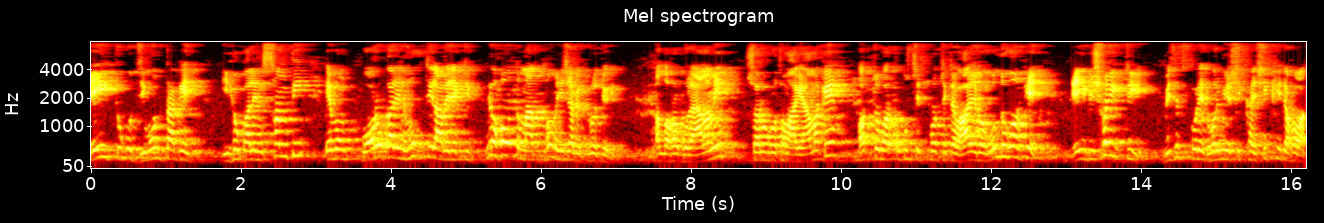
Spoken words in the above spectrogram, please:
এইটুকু জীবনটাকে ইহকালীন শান্তি এবং পরকালীন মুক্তি লাভের একটি বৃহৎ মাধ্যম হিসাবে তৈরি আল্লাহ রবুল আলমিন সর্বপ্রথম আগে আমাকে অক্টোবর উপস্থিত প্রত্যেকটা ভাই এবং বন্ধুগণকে এই বিষয়টি বিশেষ করে ধর্মীয় শিক্ষায় শিক্ষিত হওয়া,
